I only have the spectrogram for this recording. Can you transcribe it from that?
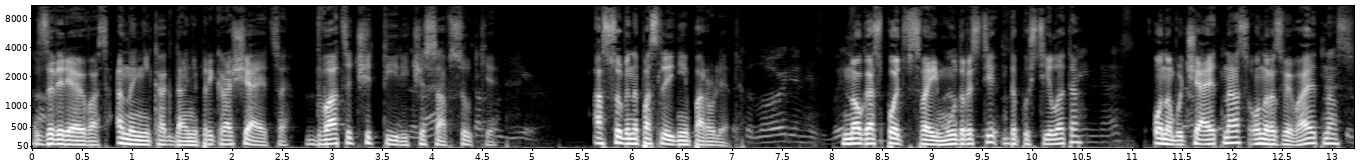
Заверяю вас, она никогда не прекращается. 24 часа в сутки. Особенно последние пару лет. Но Господь в своей мудрости допустил это. Он обучает нас, Он развивает нас.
